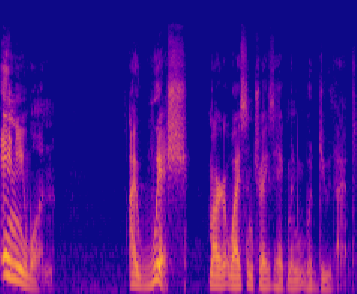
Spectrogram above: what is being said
anyone. I wish Margaret Weis and Tracy Hickman would do that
